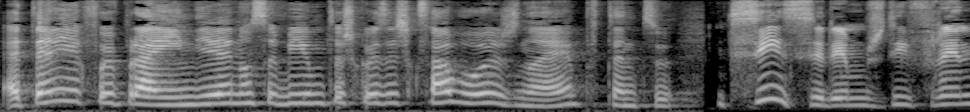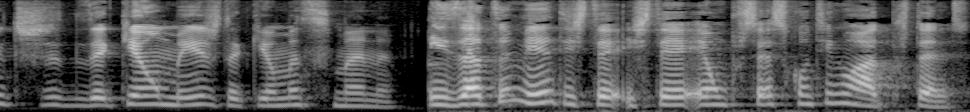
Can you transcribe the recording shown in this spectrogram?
a Tânia que foi para a Índia não sabia muitas coisas que sabe hoje, não é? Portanto... Sim, seremos diferentes daqui a um mês, daqui a uma semana. Exatamente, isto é, isto é, é um processo continuado. Portanto,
